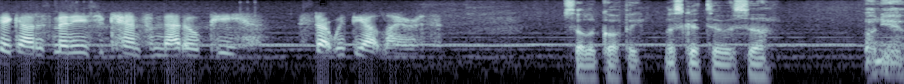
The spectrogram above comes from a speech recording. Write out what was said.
Take out as many as you can from that OP. Start with the outliers. Solid copy. Let's get to it, sir. On you.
